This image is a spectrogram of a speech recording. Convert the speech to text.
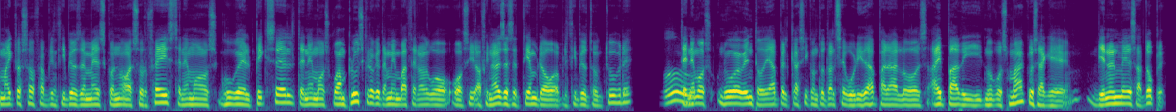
Microsoft a principios de mes con nueva Surface, tenemos Google Pixel, tenemos OnePlus, creo que también va a hacer algo o a finales de septiembre o a principios de octubre. Uh. Tenemos un nuevo evento de Apple casi con total seguridad para los iPad y nuevos Mac, o sea que viene el mes a tope.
